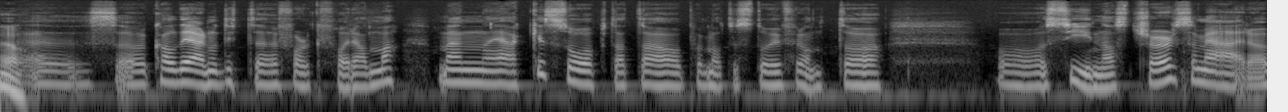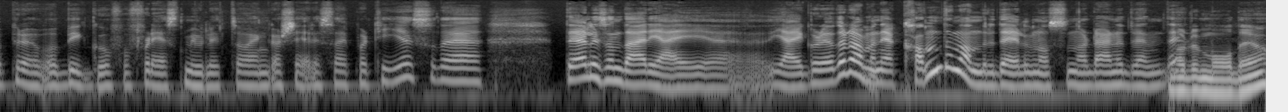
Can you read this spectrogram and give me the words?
Ja. Eh, Så kall det gjerne å dytte folk foran meg, men jeg er ikke så opptatt av å på en måte stå i front og, og synast sjøl, som jeg er å prøve å bygge og få flest mulig til å engasjere seg i partiet. Så det, det er liksom der jeg, eh, jeg gløder, da. Men jeg kan den andre delen også når det er nødvendig. Når du må det, ja.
